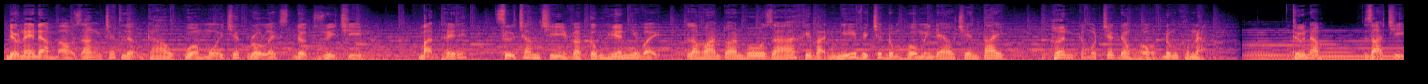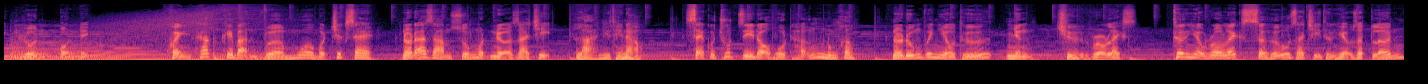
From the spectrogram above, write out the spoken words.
Điều này đảm bảo rằng chất lượng cao của mỗi chiếc Rolex được duy trì. Bạn thấy đấy, sự chăm chỉ và công hiến như vậy là hoàn toàn vô giá khi bạn nghĩ về chiếc đồng hồ mình đeo trên tay hơn cả một chiếc đồng hồ đúng không nào? Thứ năm, giá trị luôn ổn định. Khoảnh khắc khi bạn vừa mua một chiếc xe, nó đã giảm xuống một nửa giá trị là như thế nào? Sẽ có chút gì đó hụt hẫng đúng không? Nói đúng với nhiều thứ nhưng trừ Rolex. Thương hiệu Rolex sở hữu giá trị thương hiệu rất lớn.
